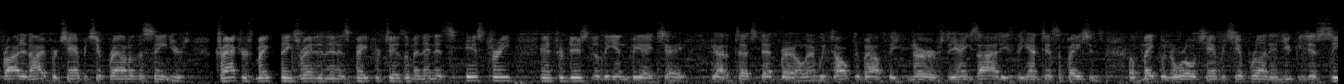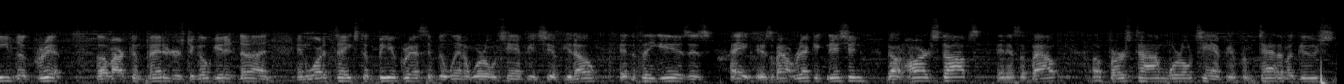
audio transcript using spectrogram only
Friday night for championship round of the seniors. Tractors make things ready, then it's patriotism, and in it's history and tradition of the NBHA. Got to touch that barrel. And we talked about the nerves, the anxieties, the anticipations of making the World Championship run, and you can just see the grit of our competitors to go get it done and what it takes to be aggressive to win a World Championship, you know? And the thing is, is, hey, it's about recognition, about hard stops, and it's about a first-time world champion from Tatamagouche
